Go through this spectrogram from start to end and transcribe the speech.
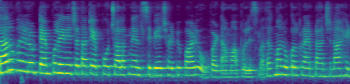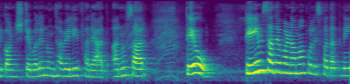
દારૂ ભરેલો ટેમ્પો લઈને જતા ટેમ્પો ચાલકને એલસીબીએ ઝડપી પાડ્યો. વડનામાં પોલીસ મથકમાં લોકલ ક્રાઇમ બ્રાન્ચના હેડ કોન્સ્ટેબલે નોંધાવેલી ફરિયાદ અનુસાર તેઓ ટીમ સાથે વડનામાં પોલીસ મથકની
